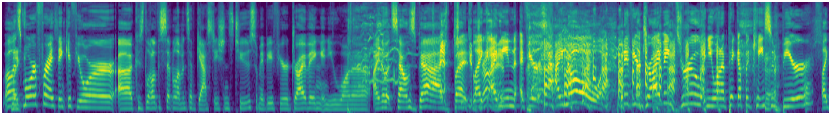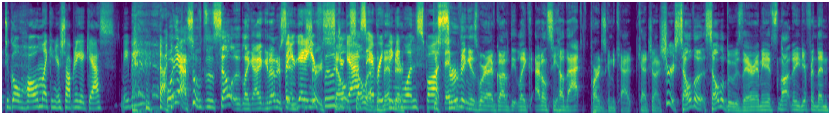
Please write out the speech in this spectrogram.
Well, Like, it's more for I think if you're uh, because a lot of the 7-Elevens have gas stations too. So maybe if you're driving and you wanna, I know it sounds bad, but can like I mean, if you're, I know, but if you're driving through and you want to pick up a case of beer, like to go home, like and you're stopping to get gas, maybe. Well, yeah. So to sell, like I can understand. But you're getting your sure, food, your sell- gas, sell it at the everything in one spot, The then- serving is where I've got the like. I don't see how that part is going to ca- catch on. Sure, sell the sell the booze there. I mean, it's not any different than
